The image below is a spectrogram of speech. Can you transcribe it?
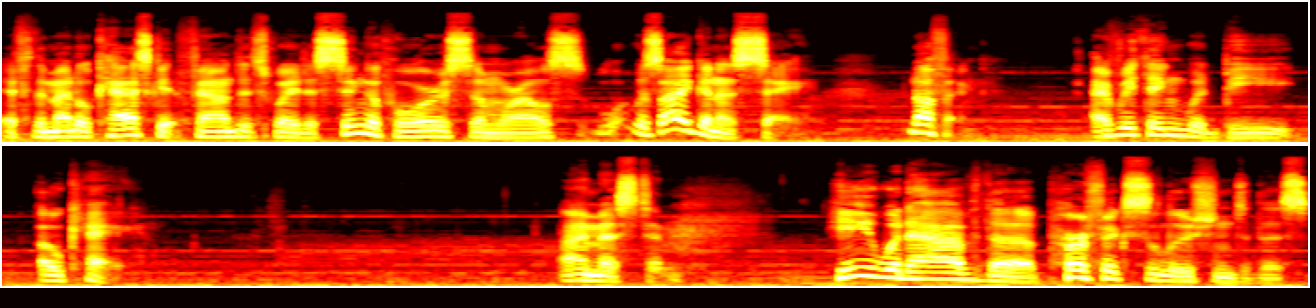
If the metal casket found its way to Singapore or somewhere else, what was I gonna say? Nothing. Everything would be okay. I missed him. He would have the perfect solution to this,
